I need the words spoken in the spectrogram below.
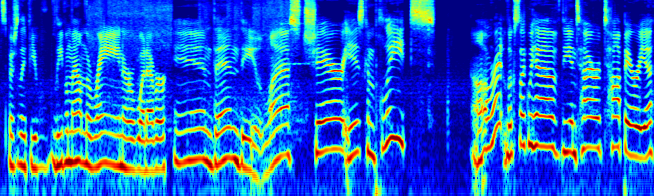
Especially if you leave them out in the rain or whatever. And then the last chair is complete. All right, looks like we have the entire top area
